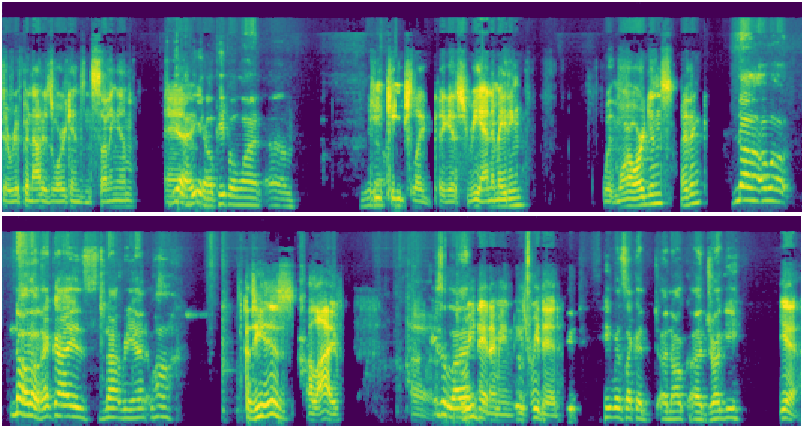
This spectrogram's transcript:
they're ripping out his organs and selling them. And yeah, you know, people want. Um, you he know. keeps like I guess reanimating with more organs. I think No, well, no, no, that guy is not rean. Well, because he is alive. Uh, He's alive. Redead. I mean, he's redead. he was like a an a druggie. Yeah.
